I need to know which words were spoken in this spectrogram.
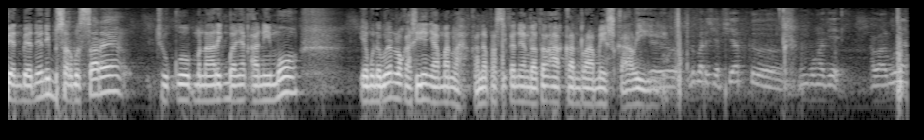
band-bandnya ini besar-besar ya cukup menarik banyak animo ya mudah-mudahan lokasinya nyaman lah karena pastikan yang datang akan ramai sekali. Lu pada siap-siap tuh Mumpung lagi awal bulan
